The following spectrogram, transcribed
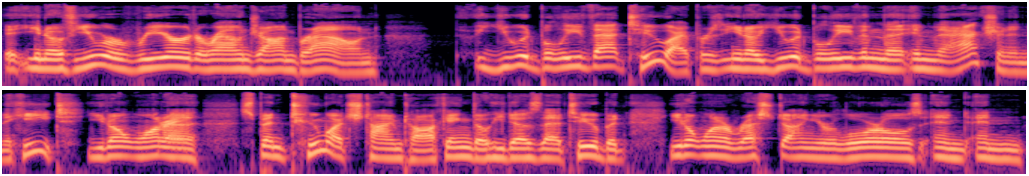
you know if you were reared around John Brown, you would believe that too. I pres- you know you would believe in the in the action in the heat. You don't want Right. to spend too much time talking, though he does that too. But you don't want to rest on your laurels and and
